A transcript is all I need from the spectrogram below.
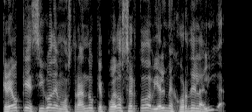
creo que sigo demostrando que puedo ser todavía el mejor de la liga.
